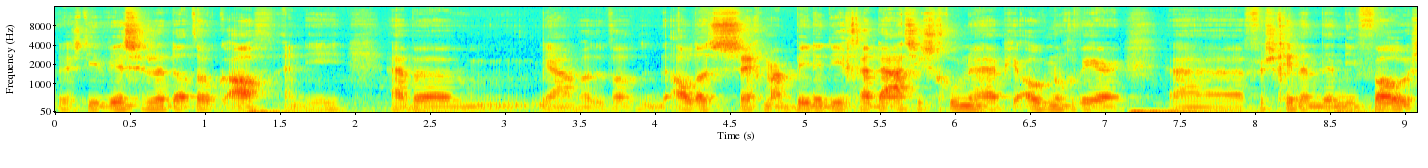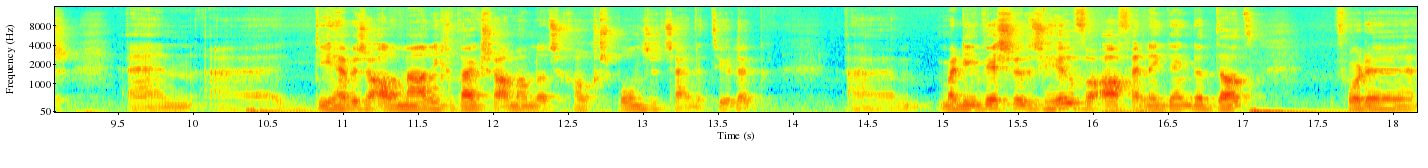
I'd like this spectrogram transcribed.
Dus die wisselen dat ook af. En die hebben ja, wat, wat, alles zeg maar binnen die gradatie schoenen heb je ook nog weer uh, verschillende niveaus. En uh, die hebben ze allemaal, die gebruiken ze allemaal omdat ze gewoon gesponsord zijn natuurlijk. Um, maar die wisselen dus heel veel af. En ik denk dat dat voor de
